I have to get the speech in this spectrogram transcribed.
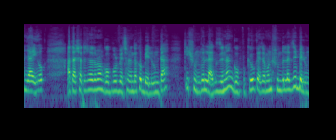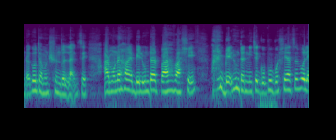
যাই হোক, আর তার সাথে সাথে তোমার গোপুর পেছনে দেখো বেলুনটা। কি সুন্দর লাগছে না? গোপুকেও যেমন সুন্দর লাগছে, বেলুনটাকেও তেমন সুন্দর লাগছে। আর মনে হয় বেলুনটার পাশে মানে বেলুনটার নিচে গোপু বসে আছে বলে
